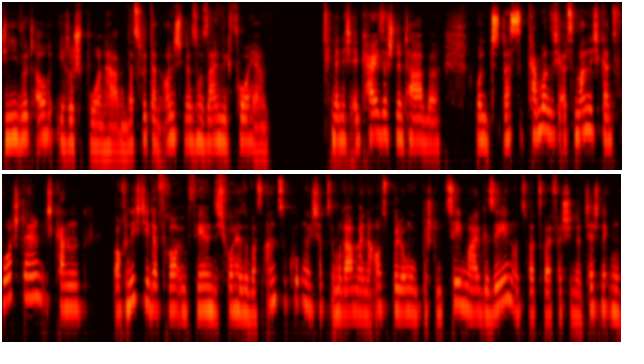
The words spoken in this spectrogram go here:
die wird auch ihre Spuren haben. Das wird dann auch nicht mehr so sein wie vorher. Wenn ich einen Kaiserschnitt habe, und das kann man sich als Mann nicht ganz vorstellen, ich kann auch nicht jeder Frau empfehlen, sich vorher sowas anzugucken. Ich habe es im Rahmen meiner Ausbildung bestimmt zehnmal gesehen, und zwar zwei verschiedene Techniken.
